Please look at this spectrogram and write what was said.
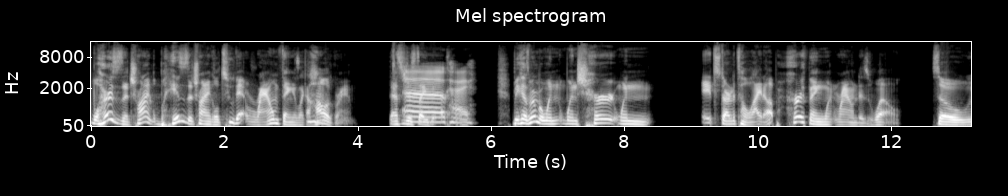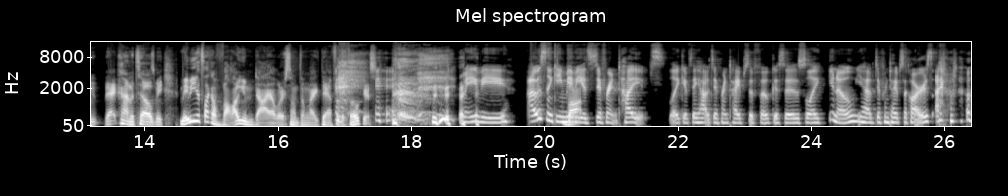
well, hers is a triangle, but his is a triangle too. That round thing is like a Mhm. hologram. That's just Uh, like okay. because remember when when her when it started to light up, her thing went round as well. So that kind of tells me maybe it's like a volume dial or something like that for the focus. maybe. I was thinking maybe But- it's different types. Like if they have different types of focuses, like, you know, you have different types of cars. I don't know.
